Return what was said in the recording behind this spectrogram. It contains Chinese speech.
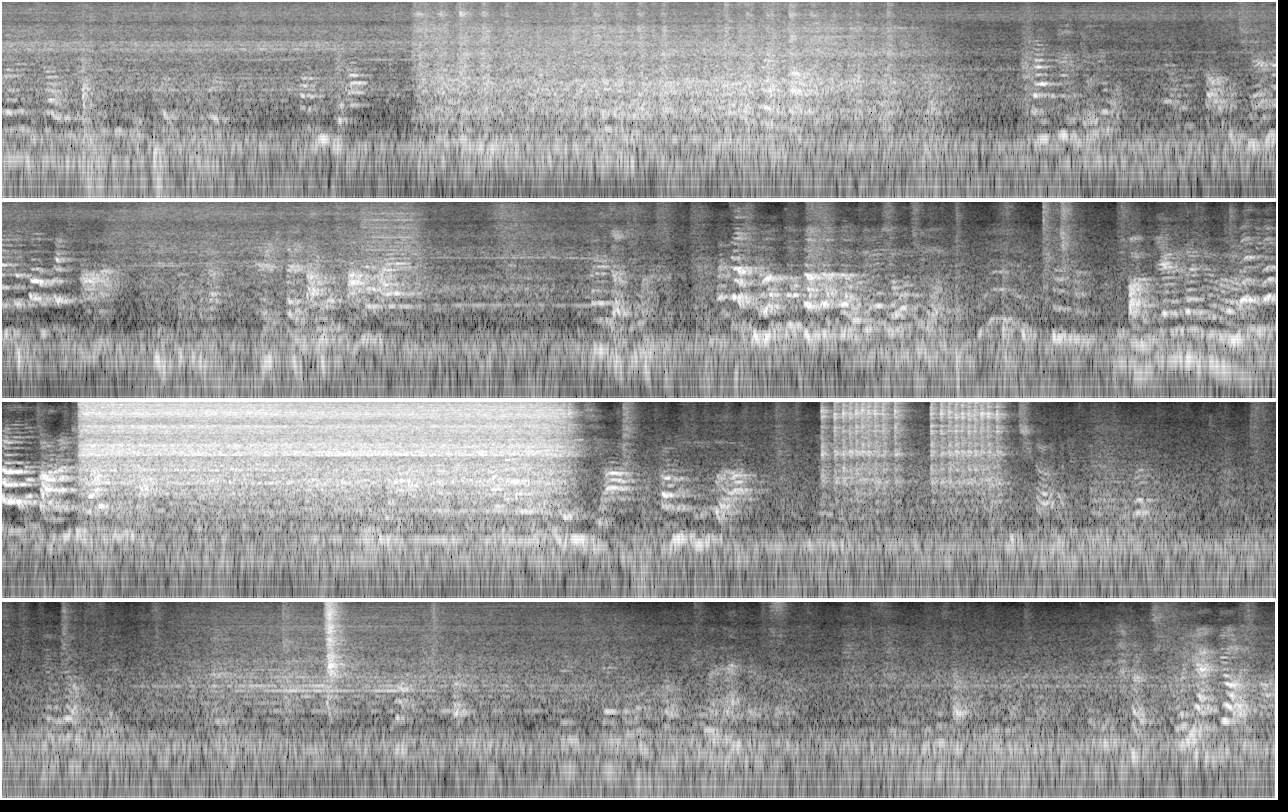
关键你像我们这个就是有错的，好，一起啊。加。搞不全，他这个棒太长了。搞不长的玩意儿。他是脚气嘛？啊，叫停。我这边遥控器呢。你绑个鞭子上去了吗？你们你们把它都搞上去，然后继续搞。一起啊，然后大家跟队友一起啊，搞成红布啊。不全了这开。要不要？哇，好几个，这这小工不好，因为安全是吧？一个小时。我依然掉了，你妈。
